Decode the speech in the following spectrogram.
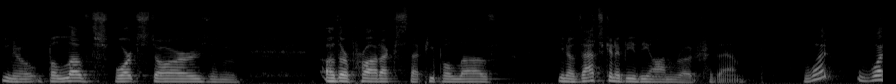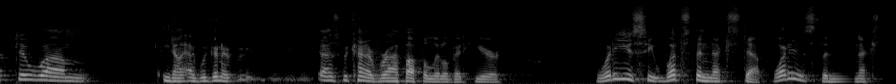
you know beloved sports stars and other products that people love, you know that's going to be the on road for them. What what do um, you know? We're going to as we kind of wrap up a little bit here. What do you see? What's the next step? What does the next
